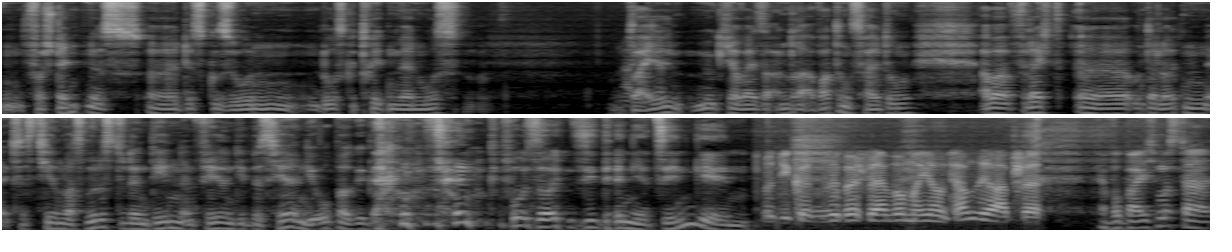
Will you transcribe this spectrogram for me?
eine Verständnisdiskussion äh, losgetreten werden muss, weil möglicherweise andere Erwartungshaltungen, aber vielleicht äh, unter Leuten existieren. Was würdest du denn denen empfehlen, die bisher in die Oper gegangen sind? Wo sollten sie denn jetzt hingehen? Die könnten zum Beispiel einfach mal ihren Fernseher abschalten. Ja, wobei ich muss da,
